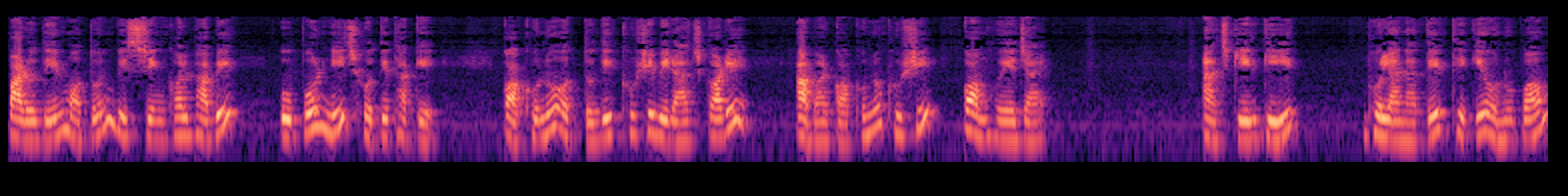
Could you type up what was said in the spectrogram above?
পারদের মতন বিশৃঙ্খলভাবে উপর নিচ হতে থাকে। কখনো অত্যধিক খুশি বিরাজ করে আবার কখনো খুশি কম হয়ে যায়। আজকের গীত ভোলানাথের থেকে অনুপম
